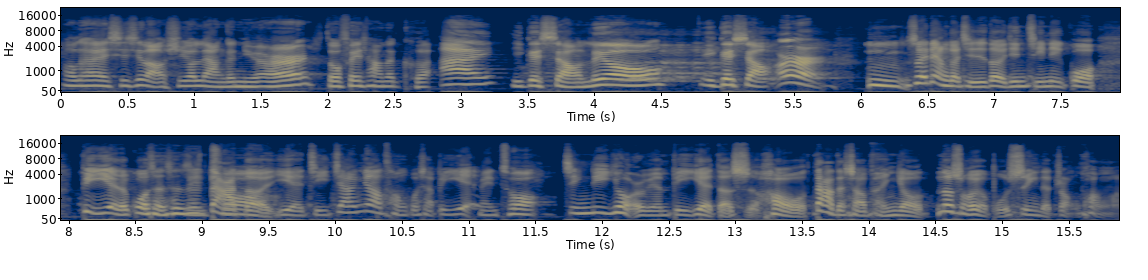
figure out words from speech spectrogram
？OK，西西老师有两个女儿，都非常的可爱，一个小六，一个小二。嗯，所以两个其实都已经经历过毕业的过程，甚至大的也即将要从国小毕业。没错，经历幼儿园毕业的时候，大的小朋友那时候有不适应的状况吗？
